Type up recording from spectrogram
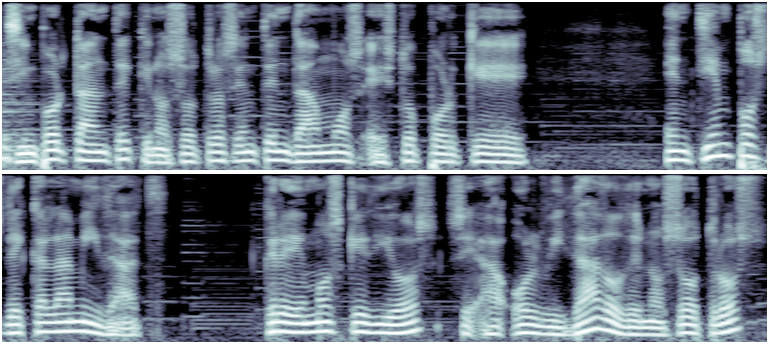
Es importante que nosotros entendamos esto porque en tiempos de calamidad creemos que Dios se ha olvidado de nosotros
